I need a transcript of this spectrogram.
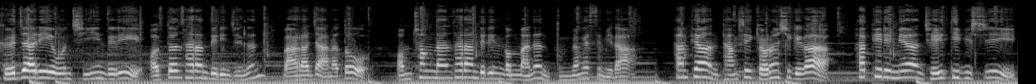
그 자리에 온 지인들이 어떤 사람들인지는 말하지 않아도 엄청난 사람들인 것만은 분명했습니다. 한편 당시 결혼식이가 하필이면 JTBC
